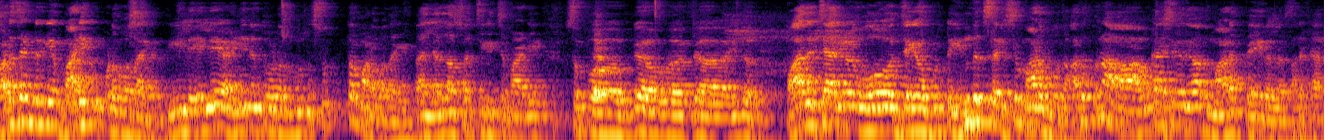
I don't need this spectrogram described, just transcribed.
ಬಡ ಜನರಿಗೆ ಬಾಡಿಗೆ ಕೊಡಬಹುದಾಗಿತ್ತು ಇಲ್ಲಿ ಇಲ್ಲಿ ಹಣ್ಣಿನ ತೋಟದ ಮುಂದೆ ಸುತ್ತ ಮಾಡಬಹುದಾಗಿತ್ತು ಅಲ್ಲೆಲ್ಲ ಸ್ವಚ್ಛ ಗಿಚ್ಚ ಮಾಡಿ ಸ್ವಲ್ಪ ಇದು ಪಾದಚಾರಿಗಳು ಓ, ಜಗ ಬಿಟ್ಟು ಹಿಂದಕ್ಕೆ ಸರಿಸಿ ಮಾಡಬಹುದು. ಅದಕ್ಕೂ ಅವಕಾಶ ಅವಕಾಶಗಳಿದೆ ಅದು ಮಾಡುತ್ತೇ ಇರಲ್ಲ ಸರ್ಕಾರ.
